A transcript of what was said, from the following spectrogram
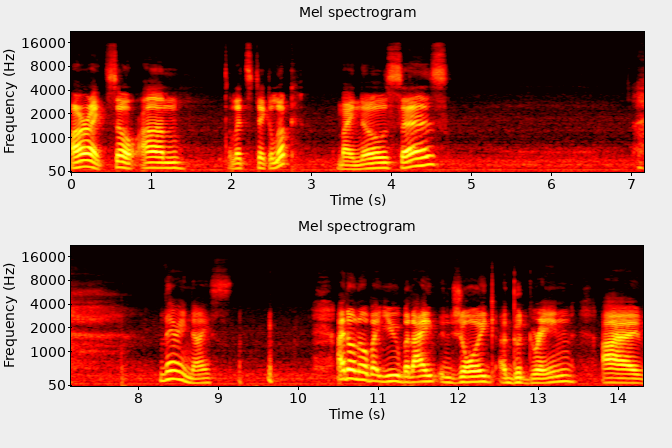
All right, so um, let's take a look. My nose says, very nice. I don't know about you, but I enjoy a good grain. I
